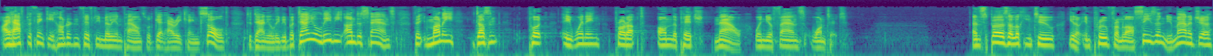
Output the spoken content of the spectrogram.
I have to think 150 million pounds would get Harry Kane sold to Daniel Levy. But Daniel Levy understands that money doesn't put a winning product on the pitch now when your fans want it. And Spurs are looking to, you know, improve from last season, new manager.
